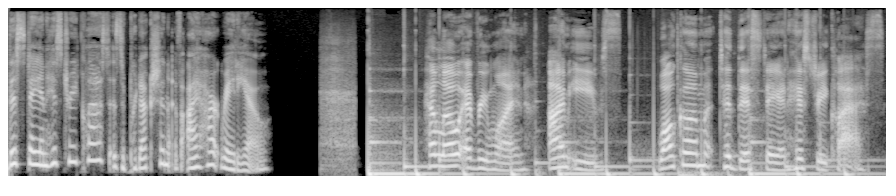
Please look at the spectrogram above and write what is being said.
This Day in History class is a production of iHeartRadio. Hello, everyone. I'm Eves. Welcome to This Day in History class,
